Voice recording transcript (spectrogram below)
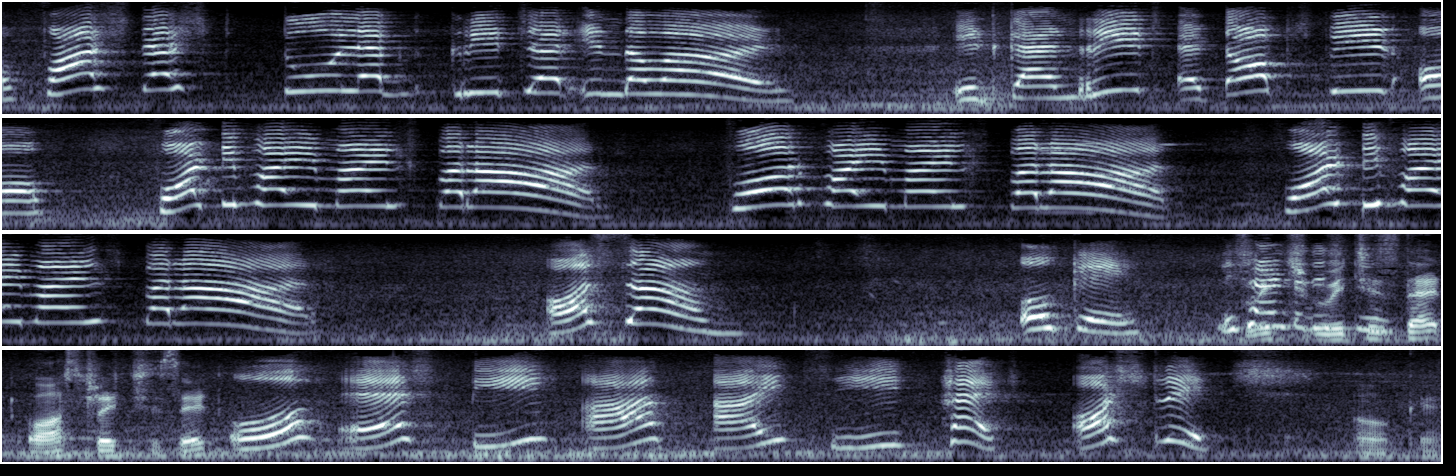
the fastest two-legged creature in the world. It can reach a top speed of 45 miles per hour. 4 5 miles per hour. 45 miles per hour. Awesome. Okay. Listen Which to this. which tune. is that? Ostrich, is it? O S T R I C H. Ostrich. Okay.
